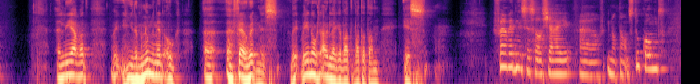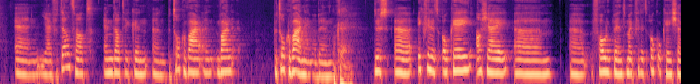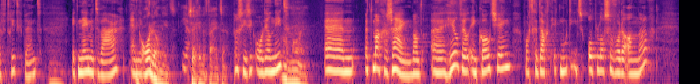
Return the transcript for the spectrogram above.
En Lia, wat, je benoemde net ook uh, een fair witness. Wil, wil, je nog eens uitleggen wat, wat dat dan is? Fair witness is als jij uh, of iemand naar ons toe komt en jij vertelt wat en dat ik een, een, betrokken, waar, een waar, betrokken waarnemer ben. Oké. Okay. Dus uh, ik vind het oké okay als jij ehm, vrolijk bent, maar ik vind het ook oké okay als jij verdrietig bent. Hmm. Ik neem het waar. En ik, ik oordeel niet, ja. zeg je de feiten. Precies, ik oordeel niet. Oh, mooi. En het mag er zijn, want uh, heel veel in coaching wordt gedacht: ik moet iets oplossen voor de ander.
